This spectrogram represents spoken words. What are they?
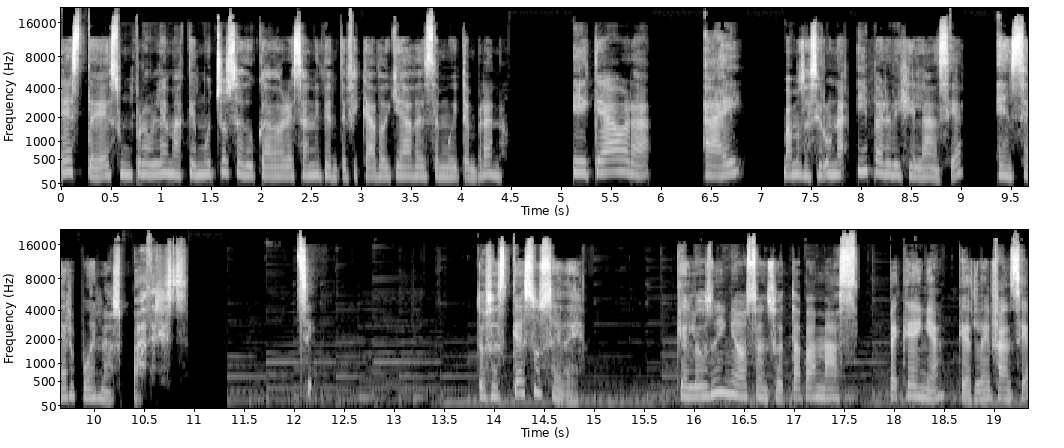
Este es un problema que muchos educadores han identificado ya desde muy temprano y que ahora hay, vamos a decir, una hipervigilancia en ser buenos padres. Sí. Entonces, ¿qué sucede? Que los niños en su etapa más pequeña, que es la infancia,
